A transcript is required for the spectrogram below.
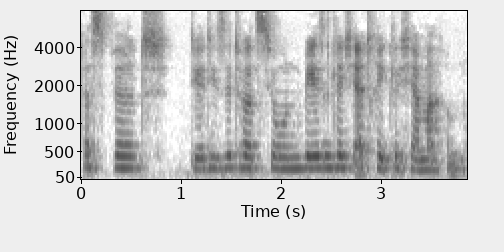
Das wird dir die Situation wesentlich erträglicher machen.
